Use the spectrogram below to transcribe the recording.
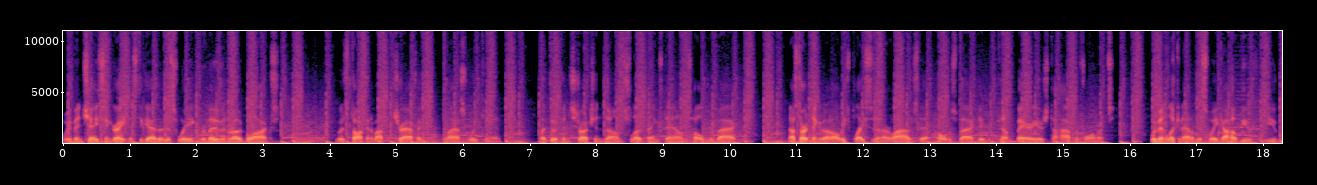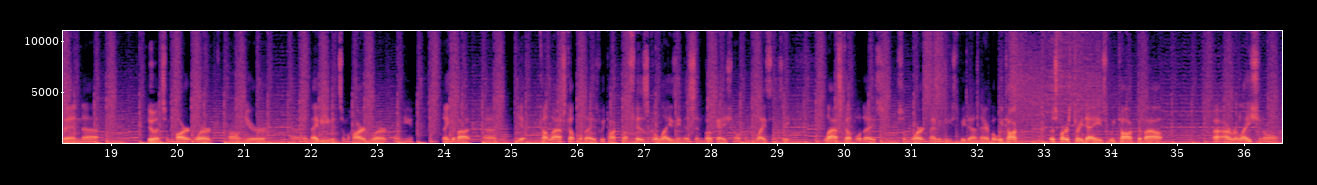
We've been chasing greatness together this week, removing roadblocks. Was talking about the traffic last weekend. Went through a construction zone, slowed things down, was holding me back. And I started thinking about all these places in our lives that hold us back. They become barriers to high performance. We've been looking at them this week. I hope you've you've been uh, doing some hard work on your, uh, and maybe even some hard work when you think about uh, yeah, last couple of days we talked about physical laziness and vocational complacency. Last couple of days some work maybe needs to be done there. But we talked those first three days we talked about uh, our relational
